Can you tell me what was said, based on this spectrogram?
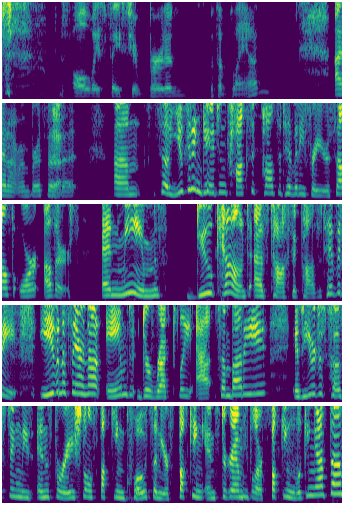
Just always face your burden with a bland. I don't remember. It's been Yeah. a bit. Um, so you can engage in toxic positivity for yourself or others. And memes do count as toxic positivity, even if they are not aimed directly at somebody. If you're just posting these inspirational fucking quotes on your fucking Instagram, people are fucking looking at them,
